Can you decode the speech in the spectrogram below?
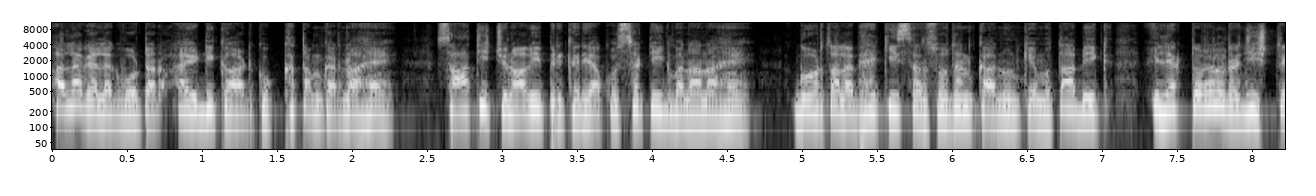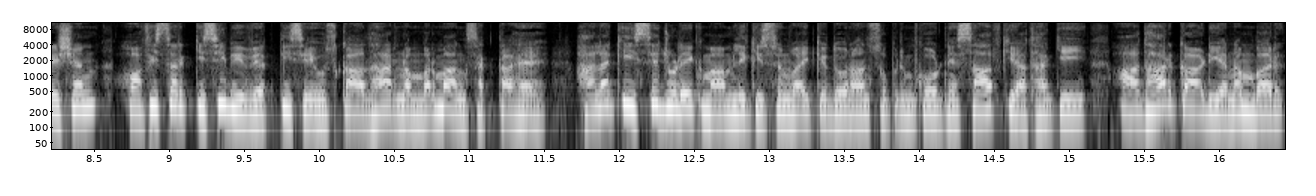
अलग अलग वोटर आईडी कार्ड को खत्म करना है, साथ ही चुनावी प्रक्रिया को सटीक बनाना है। गौरतलब है कि संशोधन कानून के मुताबिक इलेक्टोरल रजिस्ट्रेशन ऑफिसर किसी भी व्यक्ति से उसका आधार नंबर मांग सकता है। हालाँकि इससे जुड़े एक मामले की सुनवाई के दौरान सुप्रीम कोर्ट ने साफ़ किया था कि आधार कार्ड या नंबर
